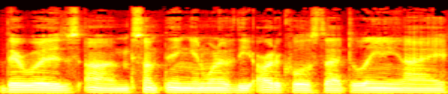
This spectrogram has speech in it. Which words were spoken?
There was um, something in one of the articles that Delaney and I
